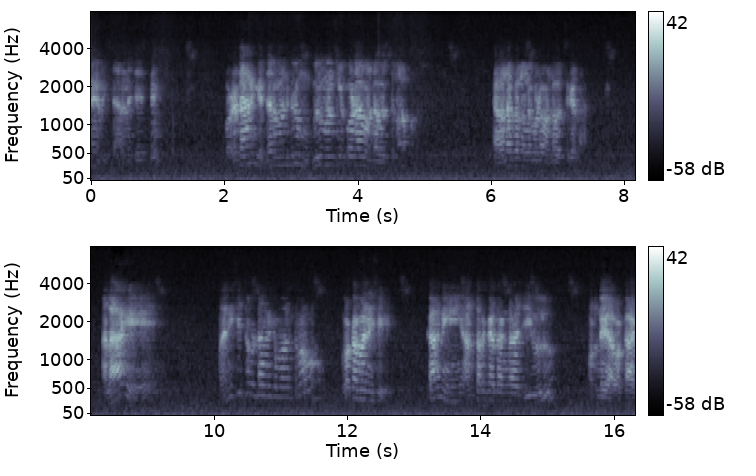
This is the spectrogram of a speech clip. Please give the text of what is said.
విచారణ చేస్తే చూడటానికి ఇద్దరు మనుషులు ముగ్గురు మనుషులు కూడా ఉండవచ్చు లోపల. కవలకొలలు కూడా ఉండవచ్చు కదా. అలాగే మనిషి చూడడానికి మాత్రం ఒక మనిషి కానీ అంతర్గతంగా జీవులు ఉండే అవకాశం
